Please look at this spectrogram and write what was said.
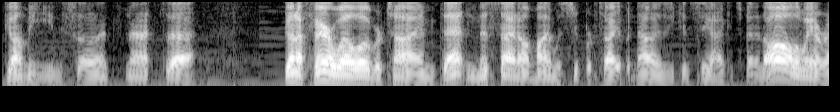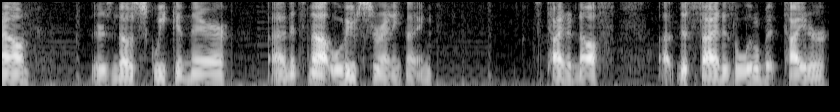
gummy. So that's not uh, gonna fare well over time. That and this side on mine was super tight, but now, as you can see, I can spin it all the way around. There's no squeak in there. And it's not loose or anything. It's tight enough. Uh, this side is a little bit tighter,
